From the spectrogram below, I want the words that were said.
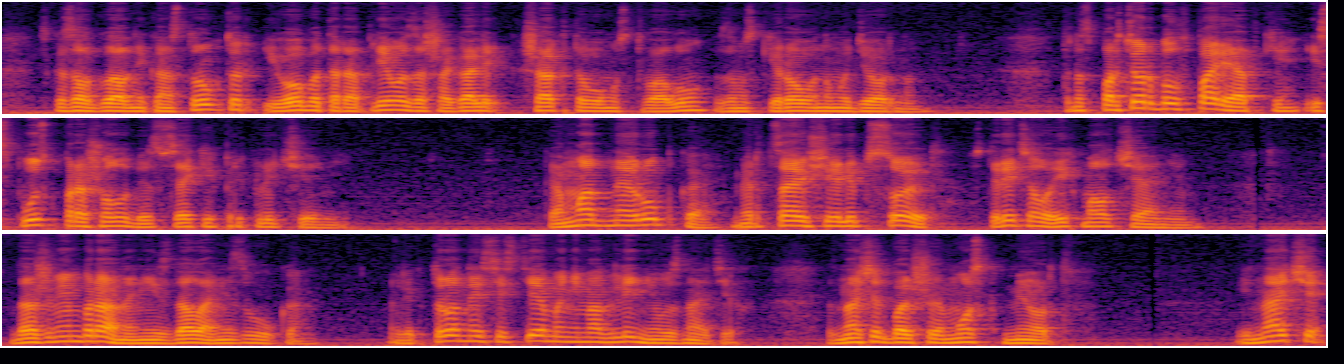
— сказал главный конструктор, и оба торопливо зашагали к шахтовому стволу, замаскированному дерном. Транспортер был в порядке, и спуск прошел без всяких приключений. Командная рубка, мерцающая эллипсоид, встретила их молчанием. Даже мембрана не издала ни звука. Электронные системы не могли не узнать их. Значит, большой мозг мертв. Иначе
